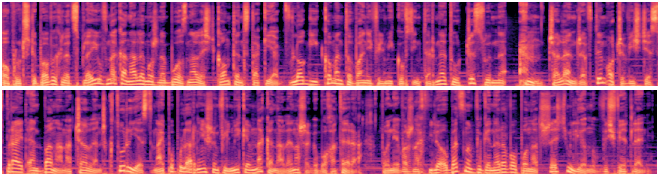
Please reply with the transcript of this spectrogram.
Oprócz typowych let's playów na kanale można było znaleźć content taki jak vlogi, komentowanie filmików z internetu czy słynne challenge, w tym oczywiście Sprite and Banana Challenge, który jest najpopularniejszym filmikiem na kanale naszego bohatera, ponieważ na chwilę obecną wygenerował ponad 6 milionów wyświetleń.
